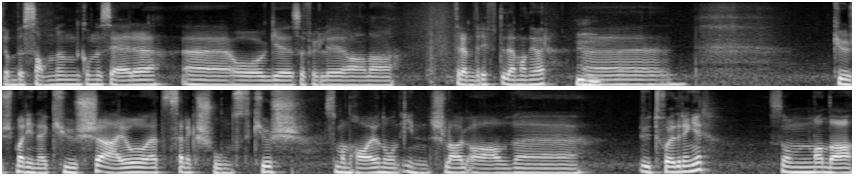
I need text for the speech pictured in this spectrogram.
jobbe sammen, kommunisere. Eh, og selvfølgelig ha fremdrift i det man gjør. Mm. Eh, kurs, marinekurset er jo et seleksjonskurs, så man har jo noen innslag av uh, utfordringer som man da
